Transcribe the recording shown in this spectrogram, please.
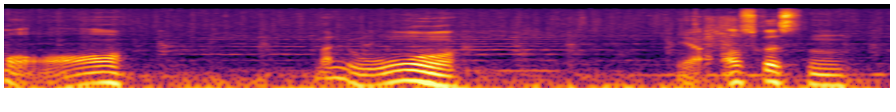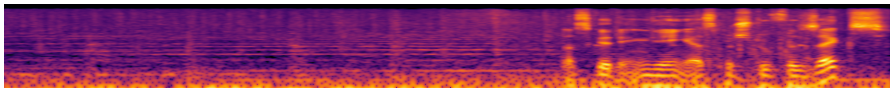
Oh. Manu. Ja, ausrüsten. Das geht hingegen erst mit Stufe 6.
